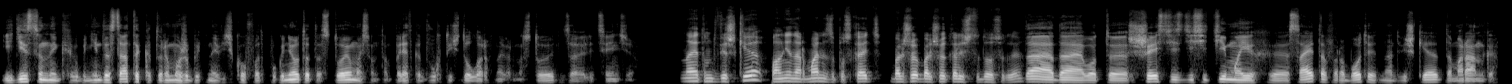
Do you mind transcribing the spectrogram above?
Единственный как бы, недостаток, который, может быть, новичков отпугнет, это стоимость. Он там порядка 2000 долларов, наверное, стоит за лицензию. На этом движке вполне нормально запускать большое-большое количество досок, да? Да, да, вот 6 э, из 10 моих э, сайтов работает на движке Тамаранга.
